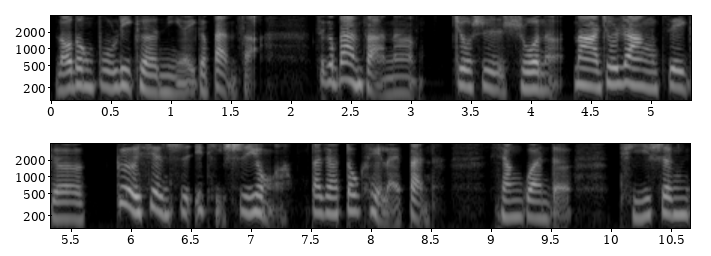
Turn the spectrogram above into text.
劳动部立刻拟了一个办法。这个办法呢，就是说呢，那就让这个各县市一体适用啊，大家都可以来办相关的提升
